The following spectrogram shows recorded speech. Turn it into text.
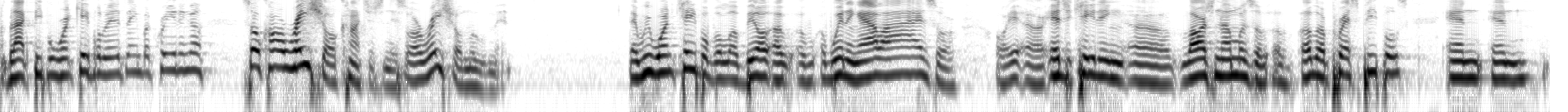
black people weren't capable of anything but creating a so-called racial consciousness or a racial movement. That we weren't capable of, build, of, of winning allies or, or, or educating uh, large numbers of, of, other oppressed peoples and, and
